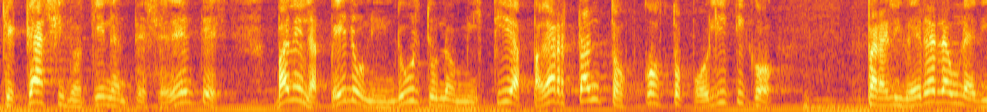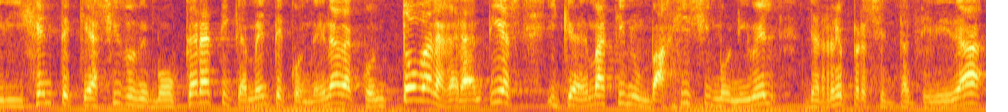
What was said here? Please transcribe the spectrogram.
que casi no tiene antecedentes? ¿Vale la pena un indulto, una amnistía, pagar tantos costos políticos para liberar a una dirigente que ha sido democráticamente condenada con todas las garantías y que además tiene un bajísimo nivel de representatividad?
